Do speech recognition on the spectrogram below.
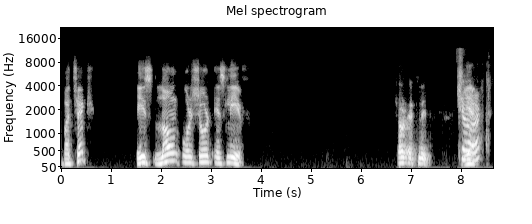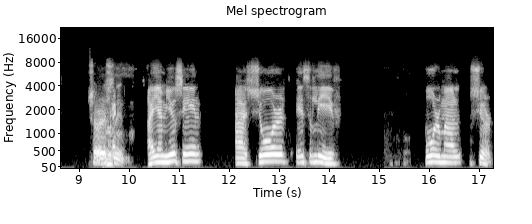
But check is long or short sleeve. Short sleeve. Sure. Short Correct. sleeve. I am using a short sleeve formal shirt.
